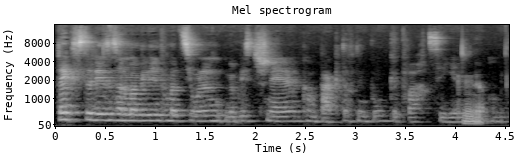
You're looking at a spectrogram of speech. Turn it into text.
Texte lesen, sondern man will Informationen möglichst schnell und kompakt auf den Punkt gebracht sehen. Ja. Und.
